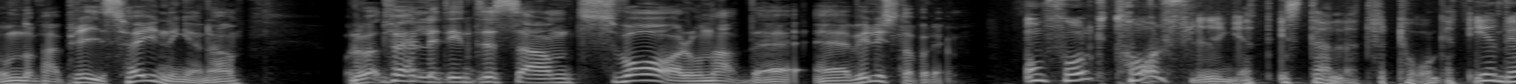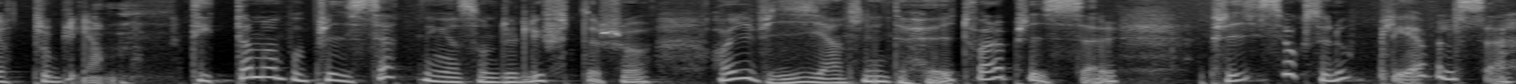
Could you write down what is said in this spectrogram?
om de här prishöjningarna. Och det var ett väldigt intressant svar hon hade. Eh, Vi lyssnar på det. Om folk tar flyget istället för tåget, är det ett problem? Tittar man på prissättningen som du lyfter så har ju vi egentligen inte höjt våra priser. Pris är också en upplevelse.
